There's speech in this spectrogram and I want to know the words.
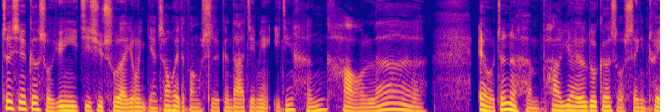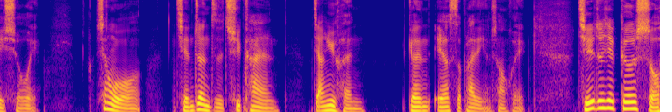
这些歌手愿意继续出来用演唱会的方式跟大家见面，已经很好了。哎，我真的很怕越来越多歌手声音退休。哎，像我前阵子去看姜育恒跟 Air Supply 的演唱会，其实这些歌手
